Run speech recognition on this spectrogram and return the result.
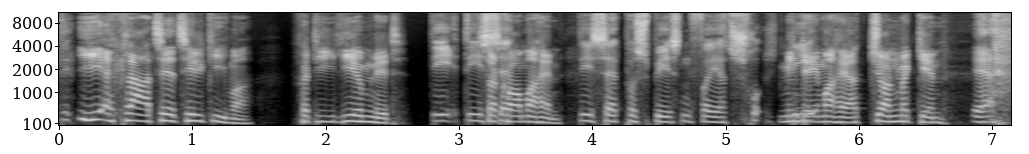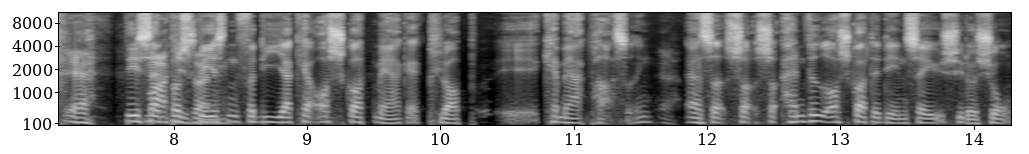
Det, I er klar til at tilgive mig, fordi lige om lidt, det, det er så sat, kommer han. Det er sat på spidsen, for jeg tror... Mine det, damer og herrer, John McGinn. Ja. ja. Det er sat på spidsen, fordi jeg kan også godt mærke, at Klopp øh, kan mærke presset. Ikke? Ja. Altså, så, så han ved også godt, at det er en seriøs situation.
